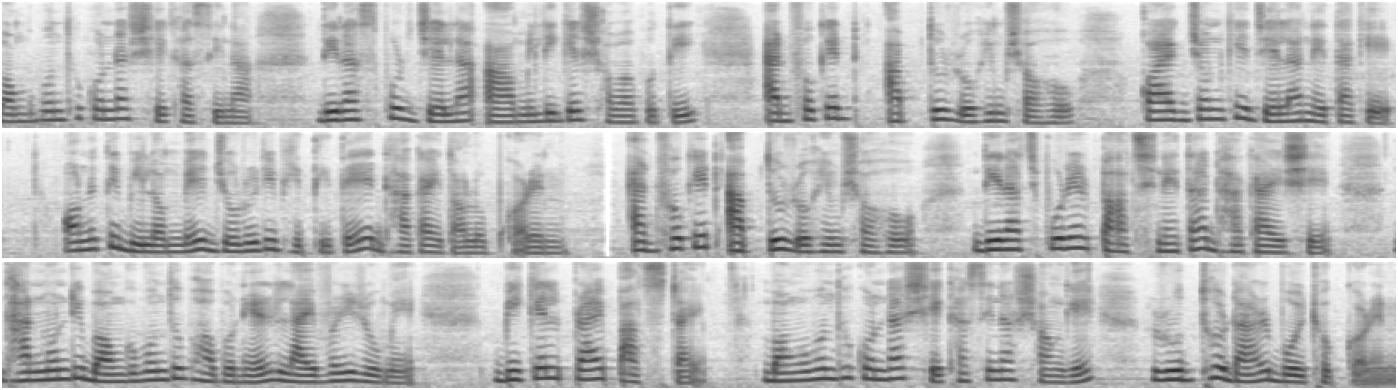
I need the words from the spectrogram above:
বঙ্গবন্ধু কন্যা শেখ হাসিনা, দিনাজপুর জেলা আওয়ামী লীগের সভাপতি অ্যাডভোকেট আব্দুর রহিম সহ কয়েকজনকে জেলা নেতাকে অনতি বিলম্বে জরুরি ভিত্তিতে ঢাকায় তলব করেন। অ্যাডভোকেট আব্দুর রহিম সহ দিনাজপুরের পাঁচ নেতা ঢাকা এসে ধানমন্ডি বঙ্গবন্ধু ভবনের লাইব্রেরি রুমে বিকেল প্রায় পাঁচটায় বঙ্গবন্ধু কন্যা শেখ হাসিনার সঙ্গে রুদ্ধদ্বার বৈঠক করেন।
